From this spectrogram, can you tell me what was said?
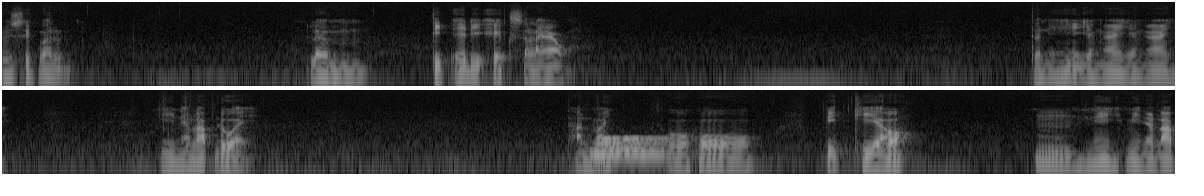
รู้สึกว่า เริ่มติด ADX แล้ว ตัวนี้ยังไง ยังไง มีแนวรับด้วย ทันไหม โอ้โห ปิดเขียว อืม นี่มีแนวรับ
